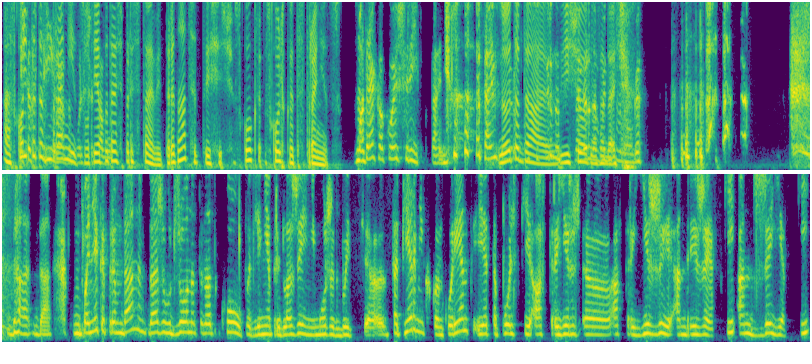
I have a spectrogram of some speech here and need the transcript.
А сколько это, это страниц? Вот я того. пытаюсь представить. 13 тысяч. Сколько, сколько это страниц? Смотря какой шрифт, Таня. Ну это да, еще одна задача. Да, да. По некоторым данным, даже у Джонатана Коу по длине предложений может быть э, соперник, конкурент, и это польский автор, Еж, э, автор Ежи Андрежевский, Анджеевский.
